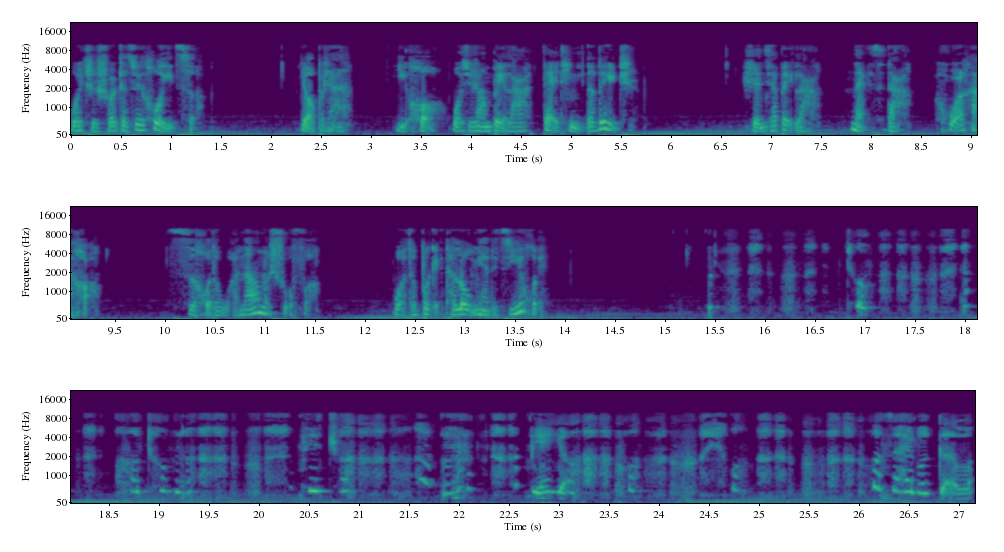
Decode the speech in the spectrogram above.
我只说这最后一次，要不然以后我就让贝拉代替你的位置。人家贝拉奶子大。活还好，伺候的我那么舒服，我都不给他露面的机会。痛，好痛啊！别抓，别咬，我我我再也不敢了。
